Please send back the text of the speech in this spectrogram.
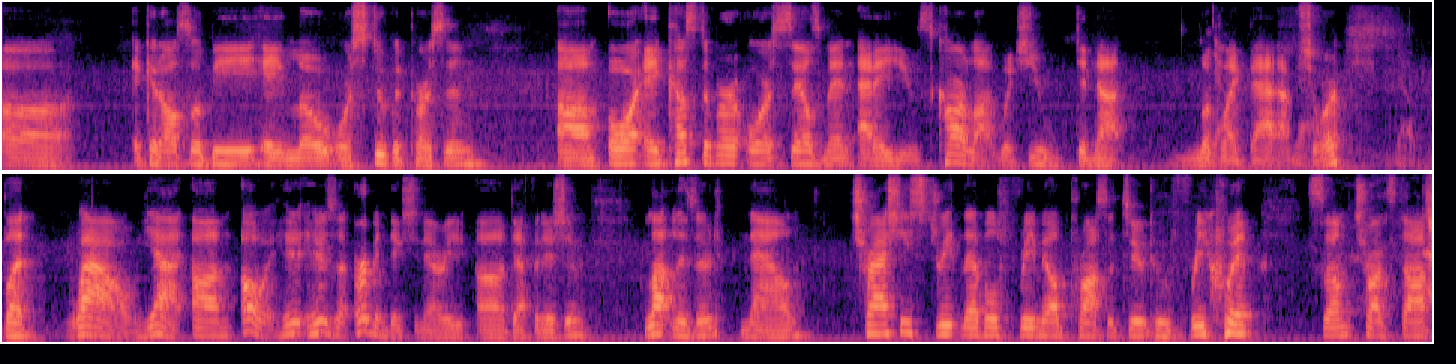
uh, it could also be a low or stupid person, um, or a customer or salesman at a used car lot, which you did not look No. like that, I'm No. sure. No. But wow, yeah. Um, oh, here, here's an Urban Dictionary uh, definition: lot lizard, noun, trashy street level female prostitute who frequent some truck stops,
